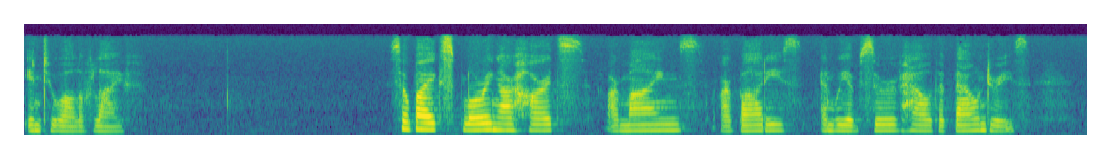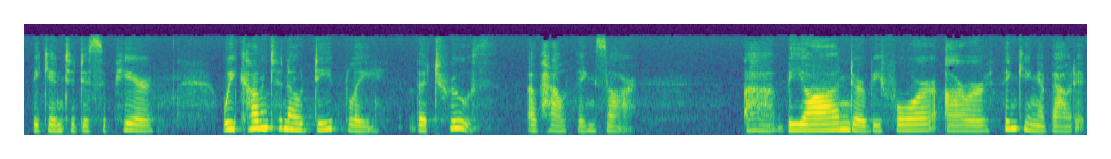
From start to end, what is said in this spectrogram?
into all of life. So by exploring our hearts, our minds, our bodies, and we observe how the boundaries begin to disappear, we come to know deeply the truth of how things are, uh, beyond or before our thinking about it,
